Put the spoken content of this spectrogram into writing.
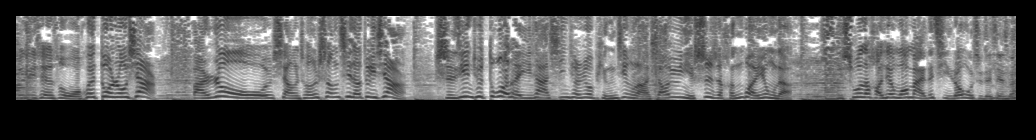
兄弟限速，我会剁肉馅儿，把肉想成生气的对象，使劲去剁他一下，心情就平静了。小雨，你试试，很管用的。你说的好像我买得起肉似的，现在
